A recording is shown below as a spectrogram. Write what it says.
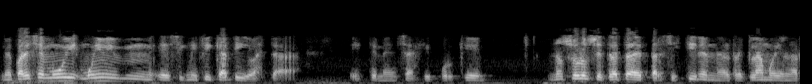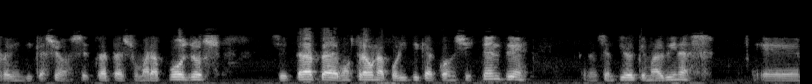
Me parece muy, muy eh, significativo esta, este mensaje, porque no solo se trata de persistir en el reclamo y en la reivindicación, se trata de sumar apoyos, se trata de mostrar una política consistente en el sentido de que Malvinas, eh,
